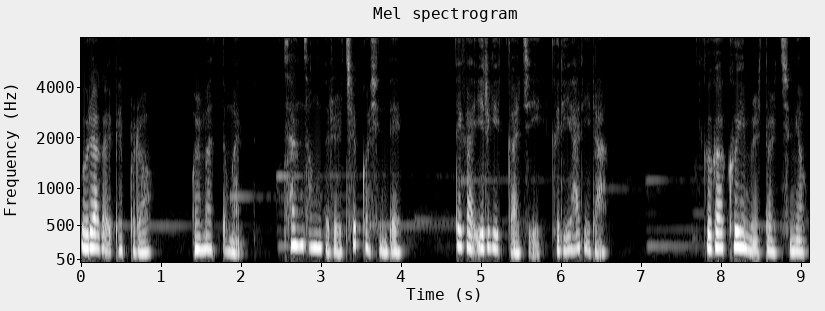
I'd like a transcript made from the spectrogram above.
노력을 베풀어 얼마 동안 찬성들을 칠 것인데 때가 이르기까지 그리하리라. 그가 그 힘을 떨치며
